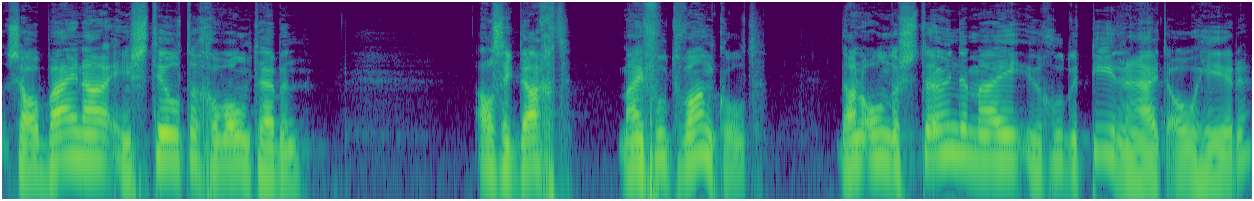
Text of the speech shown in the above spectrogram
zou bijna in stilte gewoond hebben. Als ik dacht, mijn voet wankelt, dan ondersteunde mij uw goede tierenheid, o Heere.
